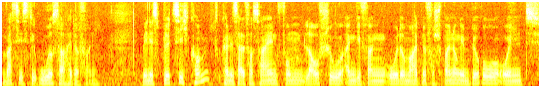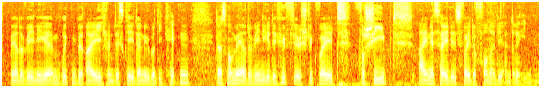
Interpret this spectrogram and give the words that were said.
was ist die Ursache davon? Wenn es plötzlich kommt, kann es einfach sein, vom Laufschuh angefangen oder man hat eine Verspannung im Büro und mehr oder weniger im Rückenbereich und das geht dann über die Ketten, dass man mehr oder weniger die Hüfte ein Stück weit verschiebt. Eine Seite ist weiter vorne, die andere hinten.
